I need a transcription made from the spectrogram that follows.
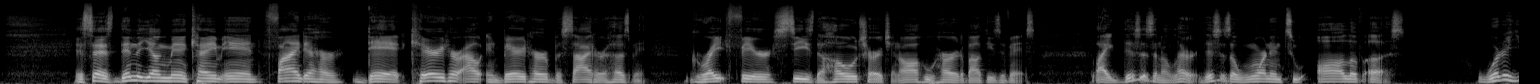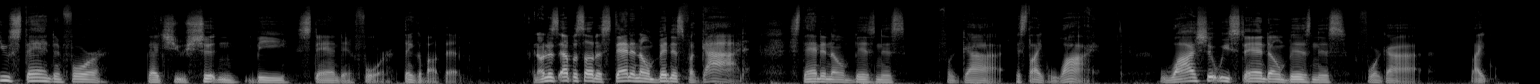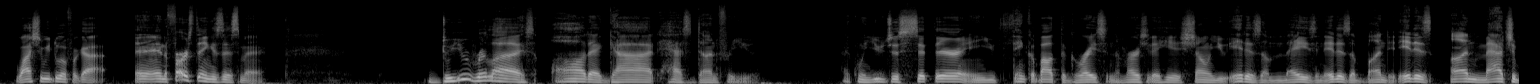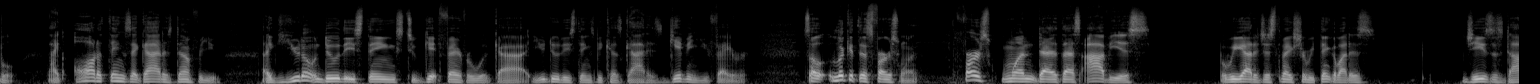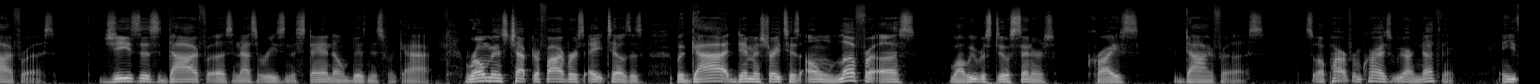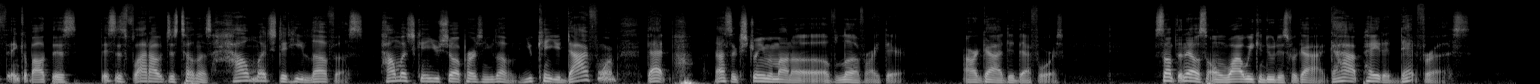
It says, Then the young men came in, finding her dead, carried her out, and buried her beside her husband. Great fear seized the whole church and all who heard about these events. Like, this is an alert. This is a warning to all of us. What are you standing for that you shouldn't be standing for? Think about that. And on this episode of Standing on Business for God, standing on business for God, it's like, why? Why should we stand on business for God? Like, why should we do it for God? And the first thing is this, man. Do you realize all that God has done for you? Like when you just sit there and you think about the grace and the mercy that He has shown you, it is amazing. It is abundant. It is unmatchable. Like all the things that God has done for you. Like you don't do these things to get favor with God. You do these things because God has given you favor. So look at this first one. First one that that's obvious, but we got to just make sure we think about is Jesus died for us. Jesus died for us, and that's a reason to stand on business for God. Romans chapter 5, verse 8 tells us, But God demonstrates his own love for us while we were still sinners. Christ died for us. So apart from Christ, we are nothing. And you think about this, this is flat out just telling us how much did he love us? How much can you show a person you love him? You can you die for him? That that's extreme amount of, of love right there. Our God did that for us. Something else on why we can do this for God. God paid a debt for us.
